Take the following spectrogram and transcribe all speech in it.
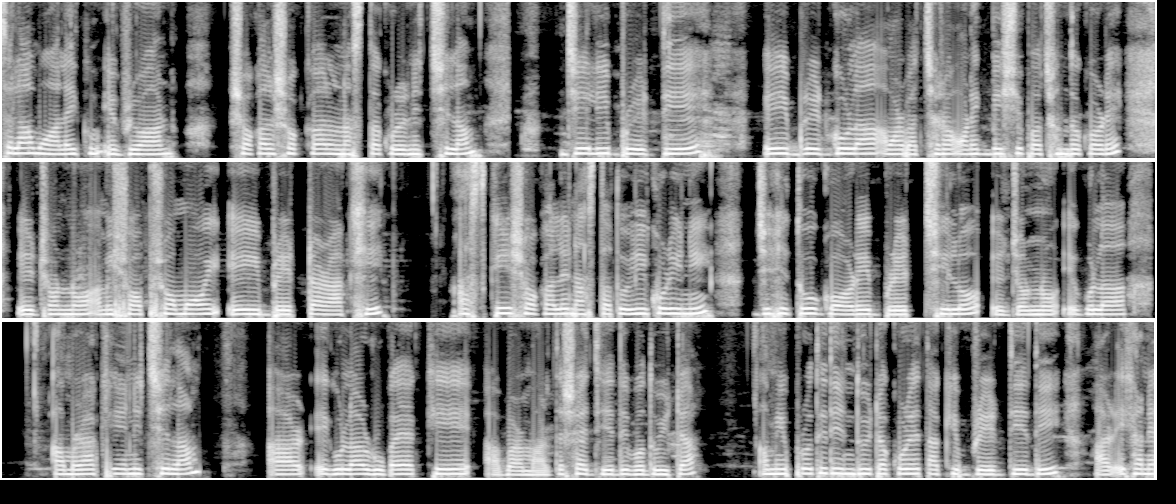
আসসালামু আলাইকুম এভরিওয়ান। সকাল সকাল নাস্তা করে নিচ্ছিলাম। জেলি ব্রেড দিয়ে। এই ব্রেডগুলা আমার বাচ্চারা অনেক বেশি পছন্দ করে। এর জন্য আমি সব সময় এই ব্রেডটা রাখি। আজকে সকালে নাস্তা তৈরি করিনি। যেহেতু গড়ে ব্রেড ছিল, এর জন্য এগুলা আমরা খেয়ে নিচ্ছিলাম। আর এগুলা রুবায়াকে আবার মাদ্রাসায় দিয়ে দেবো দুইটা। আমি প্রতিদিন দুইটা করে তাকে ব্রেড দিয়ে দিই। আর এখানে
